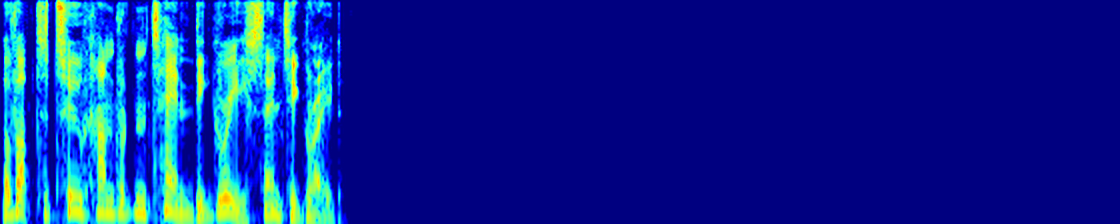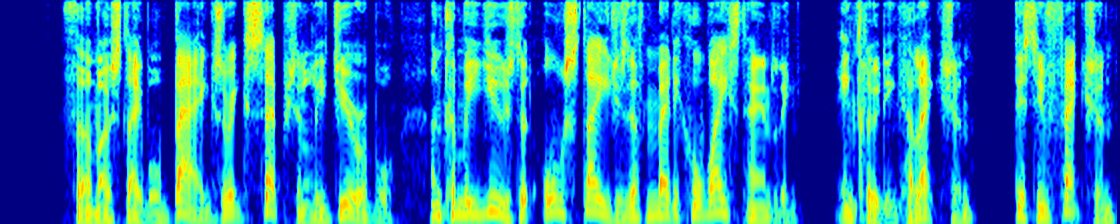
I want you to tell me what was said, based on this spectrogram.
of up to 210 degrees centigrade. Thermostable bags are exceptionally durable and can be used at all stages of medical waste handling, including collection, disinfection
